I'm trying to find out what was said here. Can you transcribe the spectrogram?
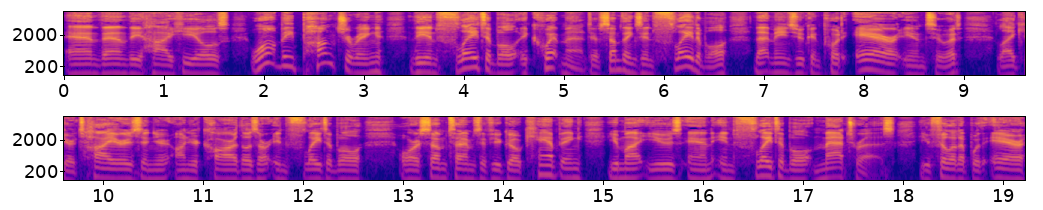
And then the high heels won't be puncturing the inflatable equipment. If something's inflatable, that means you can put air into it, like your tires in your on your car. Those are inflatable. Or sometimes if you go camping, you might use an inflatable mattress. You fill it up with air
